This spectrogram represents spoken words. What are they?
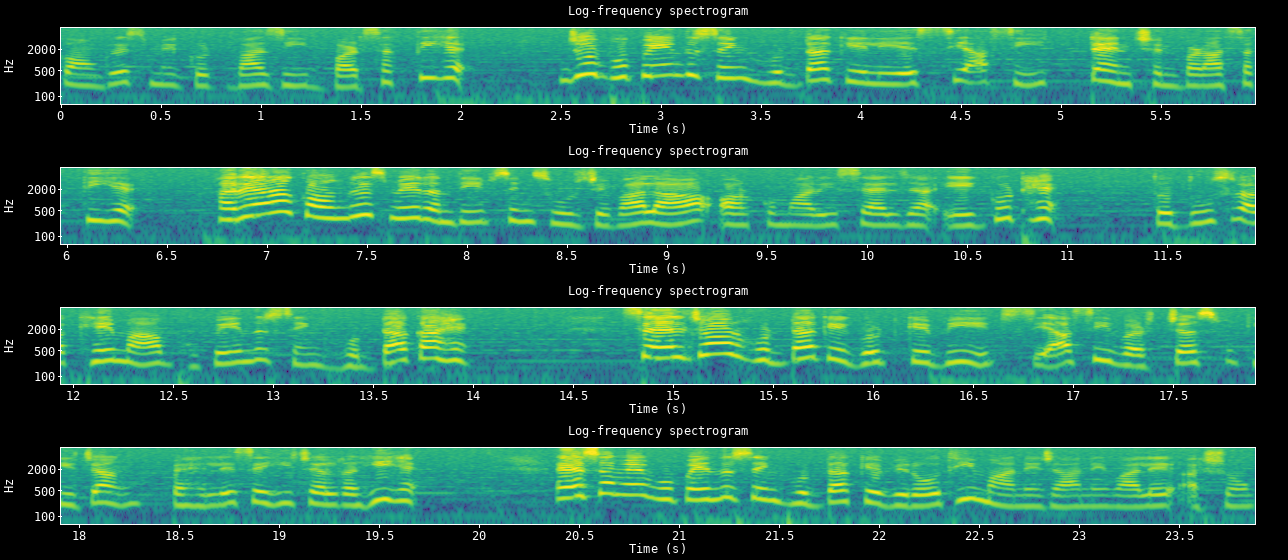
कांग्रेस में गुटबाजी बढ़ सकती है, जो भूपेंद्र सिंह हुड्डा के लिए सियासी टेंशन बढ़ा सकती है। हरियाणा कांग्रेस में रणदीप सिंह सुरजेवाला और कुमारी सैलजा एक गुट है तो दूसरा खेमा भूपेंद्र सिंह हुड्डा का है। सैलजा और हुड्डा के गुट के बीच सियासी वर्चस्व की जंग पहले से ही चल रही है। ऐसे में भूपेंद्र सिंह हुड्डा के विरोधी माने जाने वाले अशोक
